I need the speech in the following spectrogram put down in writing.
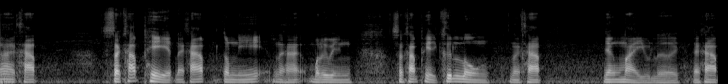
มากครับสครับเพจนะครับตรงนี้นะฮะบริเวณสครับเพจขึ้นลงนะครับ ยังใหม่อยู่เลยนะครับ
